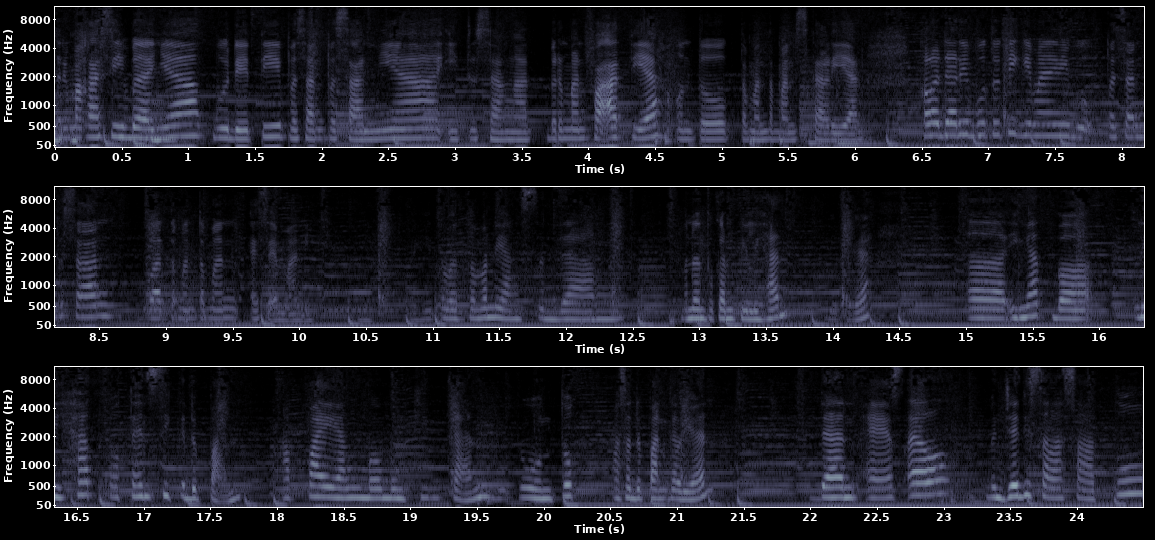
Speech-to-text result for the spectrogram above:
terima kasih banyak Bu Deti pesan-pesannya itu sangat bermanfaat ya untuk teman-teman sekalian. Kalau dari Bu Tuti gimana nih Bu pesan-pesan buat teman-teman SMA nih? Bagi teman-teman yang sedang menentukan pilihan gitu ya. Uh, ingat bahwa lihat potensi ke depan apa yang memungkinkan gitu untuk masa depan kalian dan ESL menjadi salah satu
